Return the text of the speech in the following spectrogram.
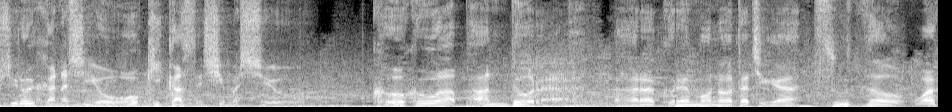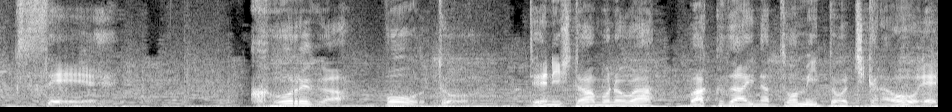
面白い話をお聞かせしましょう。ここはパンドラ。荒くれ者たちが集う惑星。これがボルト手にした者は莫大な富と力を得る。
